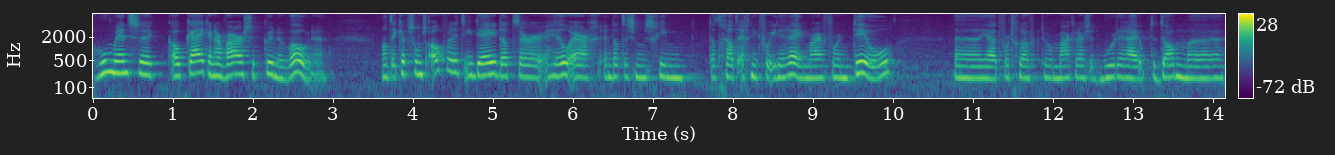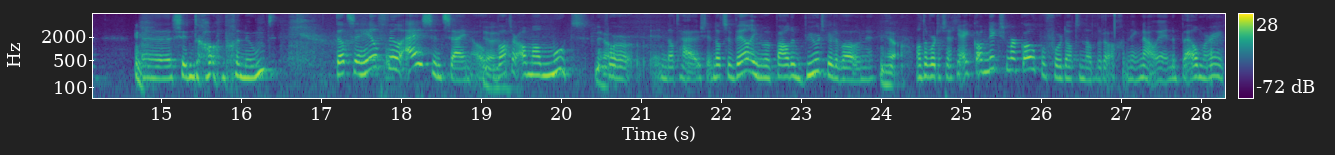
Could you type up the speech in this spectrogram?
hoe mensen ook kijken naar waar ze kunnen wonen. Want ik heb soms ook wel het idee dat er heel erg, en dat is misschien, dat geldt echt niet voor iedereen, maar voor een deel, uh, ja, het wordt geloof ik door makelaars het boerderij op de dam uh, syndroom genoemd dat ze heel veel eisend zijn ook. Wat er allemaal moet voor in dat huis. En dat ze wel in een bepaalde buurt willen wonen. Ja. Want er wordt gezegd, ja, ik kan niks meer kopen voor dat en dat bedrag. En ik denk, nou, in de Bijlmer,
